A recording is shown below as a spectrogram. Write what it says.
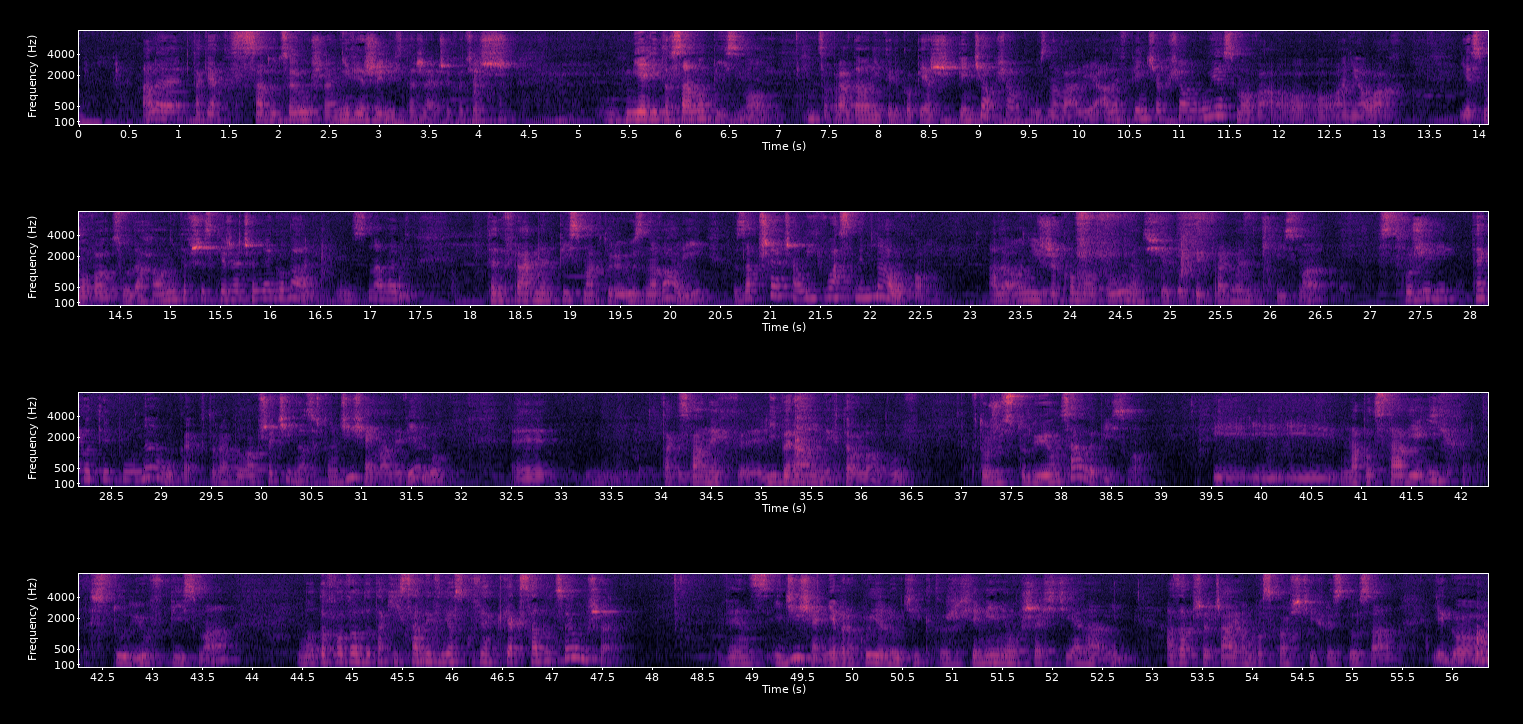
ale tak jak saduceusze nie wierzyli w te rzeczy, chociaż mieli to samo Pismo, co prawda oni tylko pierwszy pięcioksiąg uznawali, ale w pięcioksiągu jest mowa o, o aniołach, jest mowa o cudach, a oni te wszystkie rzeczy negowali. Więc nawet ten fragment pisma, który uznawali, zaprzeczał ich własnym naukom. Ale oni rzekomo odwołując się do tych fragmentów pisma, stworzyli tego typu naukę, która była przeciwna. Zresztą dzisiaj mamy wielu y, tak zwanych y, liberalnych teologów, którzy studiują całe pismo i, i, i na podstawie ich studiów pisma no, dochodzą do takich samych wniosków jak, jak saduceusze. Więc i dzisiaj nie brakuje ludzi, którzy się mienią chrześcijanami, a zaprzeczają boskości Chrystusa, Jego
